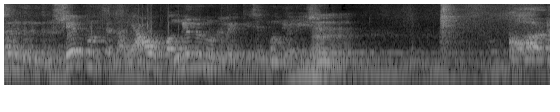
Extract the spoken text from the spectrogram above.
ಸರ್ ಇದ್ರ ಇದ್ರ ಶೇಪ್ ನೋಡ್ತೇನೆ ನಾನು ಯಾವ ಬಂಗ್ಲೆಲ್ಲೂ ನೋಡಿಲ್ಲ ಇತ್ತೀಚಿನ ಬಂಗ್ಲೆಯಲ್ಲಿ ಈ shape. ಗಾಡ್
